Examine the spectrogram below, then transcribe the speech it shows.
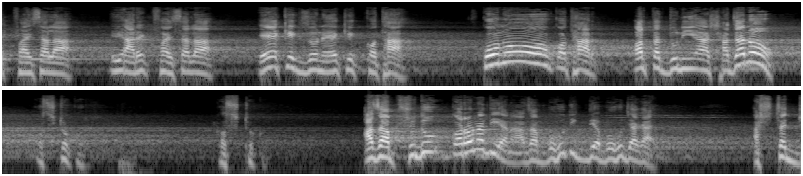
এক ফয়সালা, এই আরেক ফয়সালা এক একজন এক এক কথা। কোনো কথার অর্থাৎ দুনিয়া সাজানো কষ্টকর কষ্টকর। আজাব শুধু করোনা দিয়া না, আজাব বহু দিক দিয়ে বহু জায়গায়। আশ্চর্য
